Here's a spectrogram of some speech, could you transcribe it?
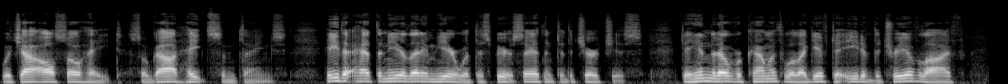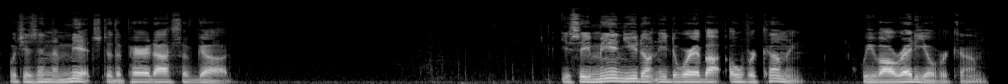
which I also hate. So God hates some things. He that hath an ear, let him hear what the Spirit saith unto the churches. To him that overcometh will I give to eat of the tree of life, which is in the midst of the paradise of God. You see, me and you don't need to worry about overcoming. We've already overcome.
